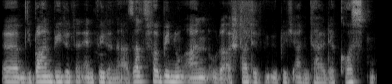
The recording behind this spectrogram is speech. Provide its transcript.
Ähm, die Bahn bietet dann entweder eine Ersatzverbindung an oder erstattet wie üblich einen Teil der Kosten.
